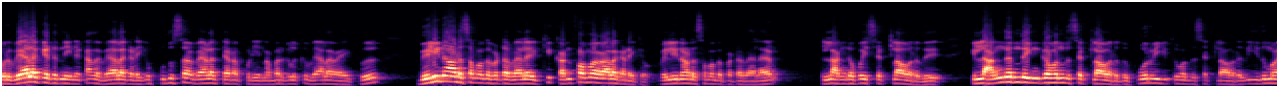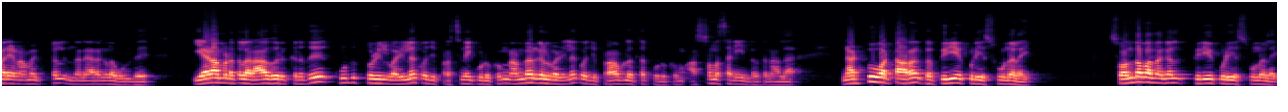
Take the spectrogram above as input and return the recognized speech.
ஒரு வேலை கேட்டிருந்தீங்கன்னாக்கா அந்த வேலை கிடைக்கும். புதுசாக வேலை தேடக்கூடிய நபர்களுக்கு வேலை வாய்ப்பு. வெளிநாடு சம்மந்தப்பட்ட வேலைக்கு கன்ஃபார்மாக வேலை கிடைக்கும். வெளிநாடு சம்மந்தப்பட்ட வேலை. இல்லை அங்கே போய் செட்டில் ஆகிறது இல்லை அங்கேருந்து இங்கே வந்து செட்டில் ஆகிறது பூர்வீகத்துக்கு வந்து செட்டில் ஆகிறது இது மாதிரியான அமைப்புகள் இந்த நேரங்களில் உண்டு. ஏழாம் இடத்துல ராகு இருக்கிறது கூட்டு தொழில் வழியில் கொஞ்சம் பிரச்சனை கொடுக்கும் நண்பர்கள் வழியில் கொஞ்சம் ப்ராப்ளத்தை கொடுக்கும் அஷ்டம சனின்றதுனால. நட்பு வட்டாரம் இப்போ பிரியக்கூடிய சூழ்நிலை. சொந்த பந்தங்கள் பிரியக்கூடிய சூழ்நிலை.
